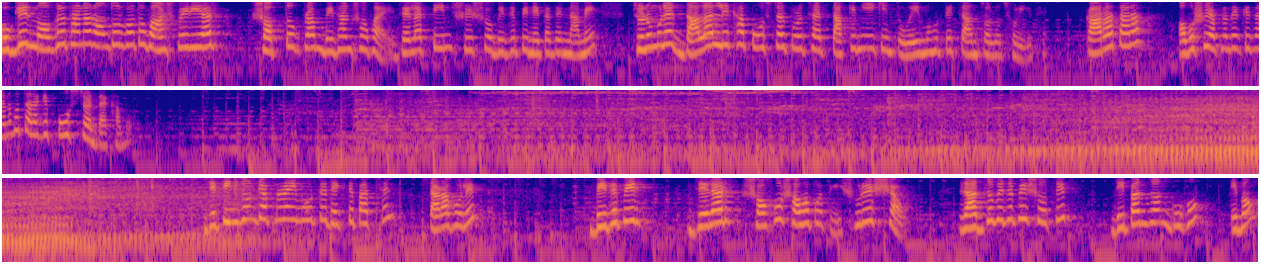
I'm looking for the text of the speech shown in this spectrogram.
হুগলির মগরা থানার অন্তর্গত বাঁশবেরিয়ার সপ্তগ্রাম বিধানসভায় জেলার তিন শীর্ষ বিজেপি নেতাদের নামে তৃণমূলের দালাল লেখা পোস্টার প্রচার তাকে নিয়ে কিন্তু এই মুহূর্তে চাঞ্চল্য ছড়িয়েছে। কারা তারা? অবশ্যই আপনাদেরকে জানাব, তার আগে পোস্টার দেখাবো। যে তিনজনকে আপনারা এই মুহূর্তে দেখতে পাচ্ছেন তারা হলেন বিজেপির জেলার সহ সভাপতি সুরেশ সাউ, রাজ্য বিজেপির সচিব দীপাঞ্জন গুহ এবং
